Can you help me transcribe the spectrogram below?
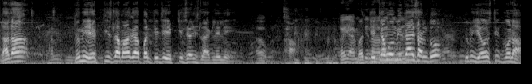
दादा तुम्ही एकतीस ला मागा पण त्याचे एक्केचाळीस लागलेले. हो मग त्याच्यामुळे मी काय सांगतो तुम्ही व्यवस्थित बोला.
